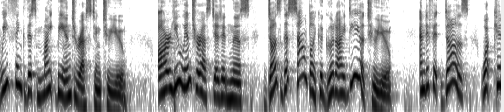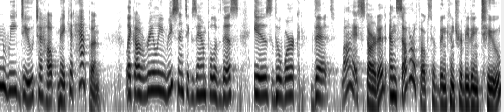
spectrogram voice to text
we think this might be interesting to you. Are you interested in this? Does this sound like a good idea to you? And if it does, what can we do to help make it happen? Like a really recent example of this is the work that Mahe started and several folks have been contributing to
